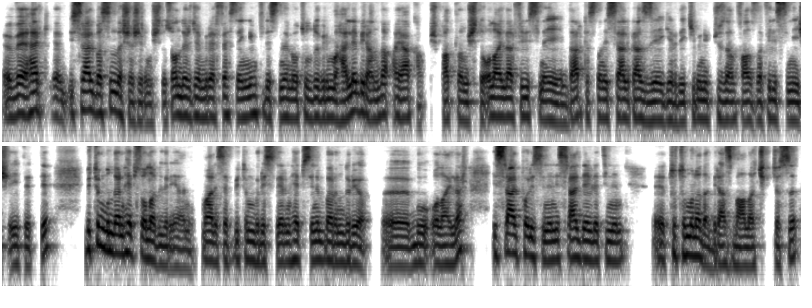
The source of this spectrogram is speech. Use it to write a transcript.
Ve her e, İsrail basını da şaşırmıştı. Son derece müreffeh zengin Filistinlerin oturduğu bir mahalle bir anda ayağa kalkmış, patlamıştı. Olaylar Filistin'e yayıldı. Arkasından İsrail Gazze'ye girdi. 2300'den fazla Filistin'i şehit etti. Bütün bunların hepsi olabilir yani. Maalesef bütün bu risklerin hepsini barındırıyor e, bu olaylar. İsrail polisinin, İsrail devletinin e, tutumuna da biraz bağlı açıkçası.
